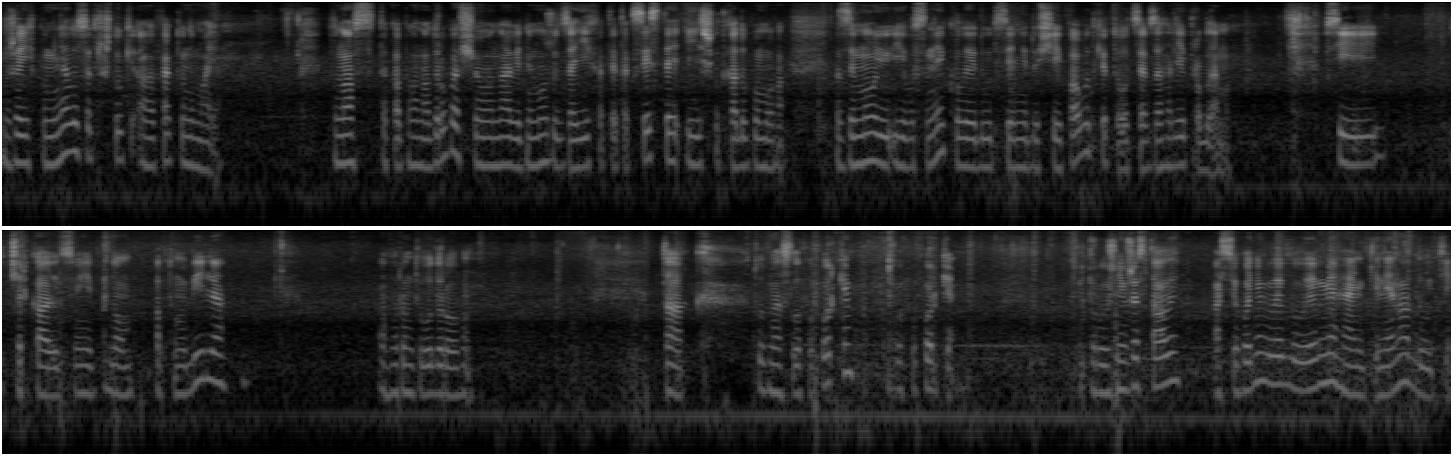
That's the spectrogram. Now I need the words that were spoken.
Вже їх помінялося три штуки, а ефекту немає. У нас така погана дорога, що навіть не можуть заїхати таксисти і швидка допомога. Зимою і восени, коли йдуть сильні дощі і паводки, то це взагалі проблема. Всі черкають своїм дном автомобіля ґрунтову дорогу. Так, тут у нас лофофорки. Лофофорки пружні вже стали, а сьогодні вони були м'ягенькі, не надуті.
